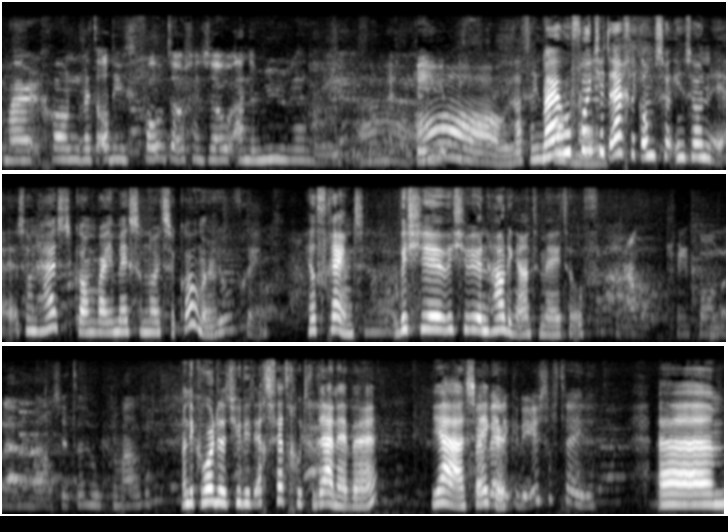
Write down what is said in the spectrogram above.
maar gewoon met al die foto's en zo aan de muren. Nee, ik bekeken. Oh, dat Maar hoe vond je het eigenlijk om zo in zo'n eh, zo'n huis te komen waar je meestal nooit zou komen? Heel vreemd. Heel vreemd. Wist je, wist je weer een houding aan te meten? Of... Nou, ik ging gewoon eh, normaal zitten, hoe ik normaal zit. Want ik hoorde dat jullie het echt vet goed gedaan hebben, hè? Ja, zeker. werken de eerste of tweede? Ehm,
